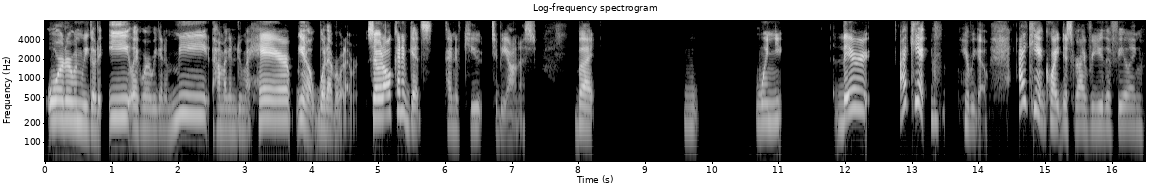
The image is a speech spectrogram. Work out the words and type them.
order when we go to eat, like where are we going to meet? How am I going to do my hair? You know, whatever, whatever. So it all kind of gets kind of cute to be honest. But when you there I can't, here we go. I can't quite describe for you the feeling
